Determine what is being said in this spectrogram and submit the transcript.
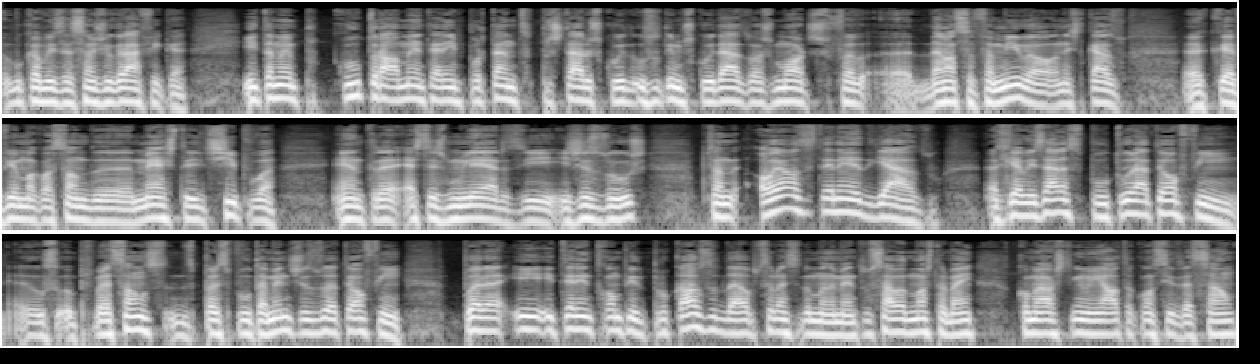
localização geográfica e também porque culturalmente era importante prestar os, os últimos cuidados aos mortos eh, da nossa família, ou neste caso eh, que havia uma relação de mestre e discípula entre estas mulheres e, e Jesus. Portanto, ao elas terem adiado a realizar a sepultura até ao fim, a preparação para sepultamento de Jesus até ao fim, para, e, e terem interrompido por causa da observância do mandamento, o sábado mostra bem como elas tinham em alta consideração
